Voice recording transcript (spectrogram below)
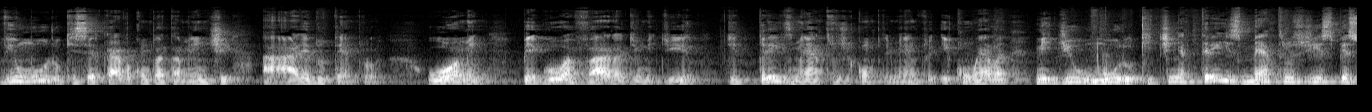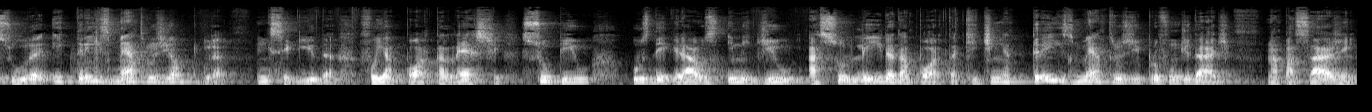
Vi um muro que cercava completamente a área do templo. O homem pegou a vara de medir de três metros de comprimento e com ela mediu o muro que tinha três metros de espessura e três metros de altura. Em seguida, foi à porta leste, subiu os degraus e mediu a soleira da porta, que tinha três metros de profundidade. Na passagem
